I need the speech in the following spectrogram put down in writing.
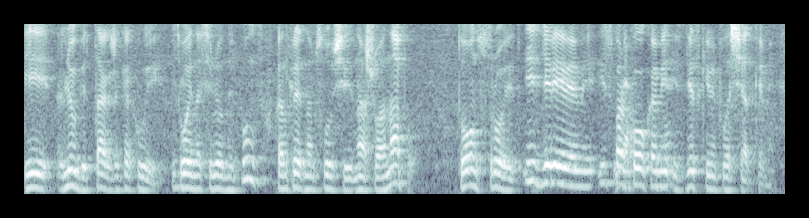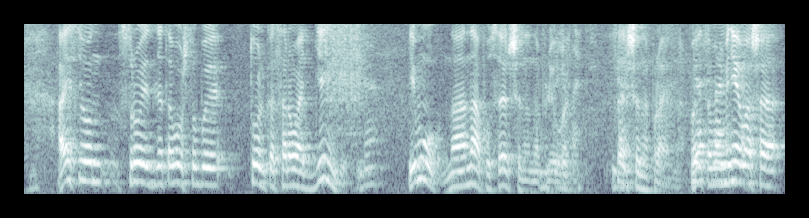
и любит так же, как вы, свой населенный пункт, в конкретном случае нашу Анапу, то он строит и с деревьями, и с парковками, да. и с детскими площадками. А если он строит для того, чтобы только сорвать деньги, да. ему на Анапу совершенно наплевать. наплевать. Совершенно да. правильно. Поэтому мне ваша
